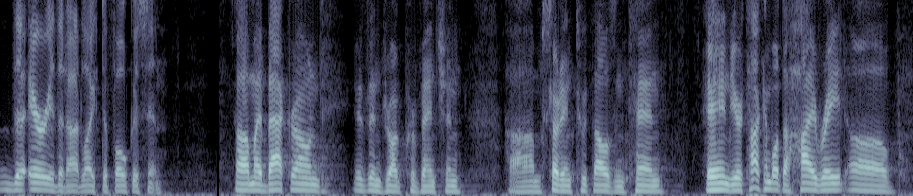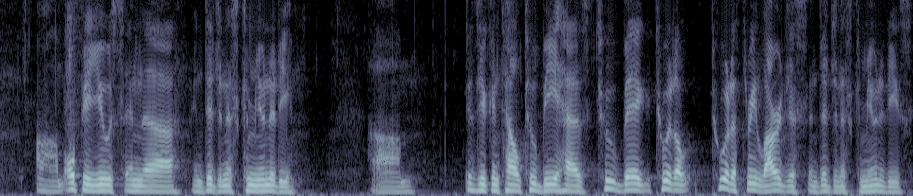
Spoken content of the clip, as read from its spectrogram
the area that I'd like to focus in. Uh, my background is in drug prevention um, started in 2010. And you're talking about the high rate of um, opiate use in the indigenous community. Um, as you can tell, 2B has two big, two of, the, two of the three largest indigenous communities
